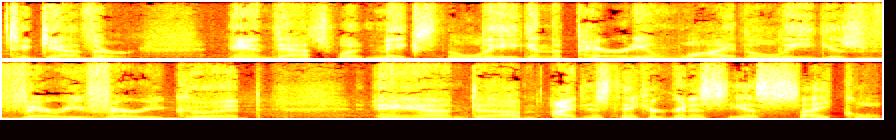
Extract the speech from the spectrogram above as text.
together and that's what makes the league and the parity and why the league is very, very good. And um, I just think you're going to see a cycle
